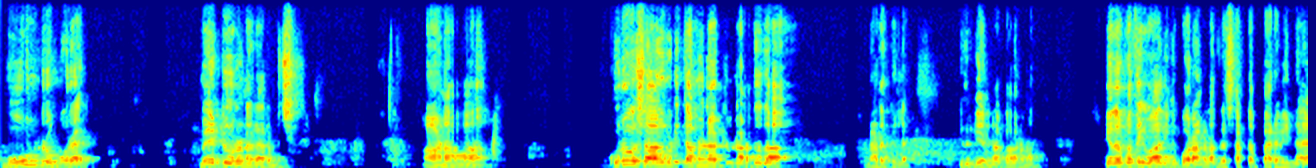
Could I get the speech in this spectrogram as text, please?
மூன்று முறை மேட்டூர் அணை ஆரம்பிச்சு. ஆனா குருவ சாகுபடி தமிழ்நாட்டில் நடந்ததா? நடக்கல. இதுக்கு என்ன காரணம்? இதை பத்தி விவாதிக்க போறாங்களா அந்த சட்டப்பேரவையில?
